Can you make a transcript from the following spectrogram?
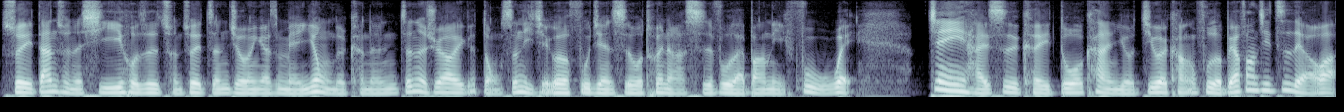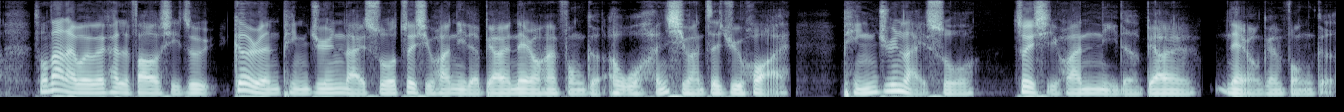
所以单纯的西医或者是纯粹针灸应该是没用的，可能真的需要一个懂身体结构的复健师或推拿师傅来帮你复位。建议还是可以多看，有机会康复的，不要放弃治疗啊！从大奶微微开始 follow 喜剧，个人平均来说最喜欢你的表演内容和风格、呃，我很喜欢这句话哎、平均来说最喜欢你的表演内容跟风格。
